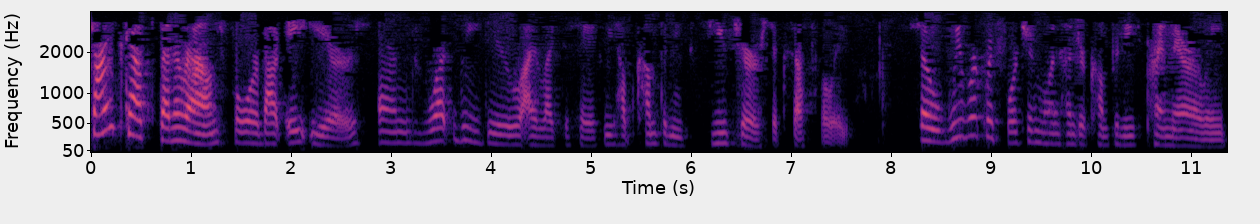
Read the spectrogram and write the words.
Shine Scout's been around for about eight years, and what we do, I like to say, is we help companies future successfully. So we work with Fortune 100 companies primarily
